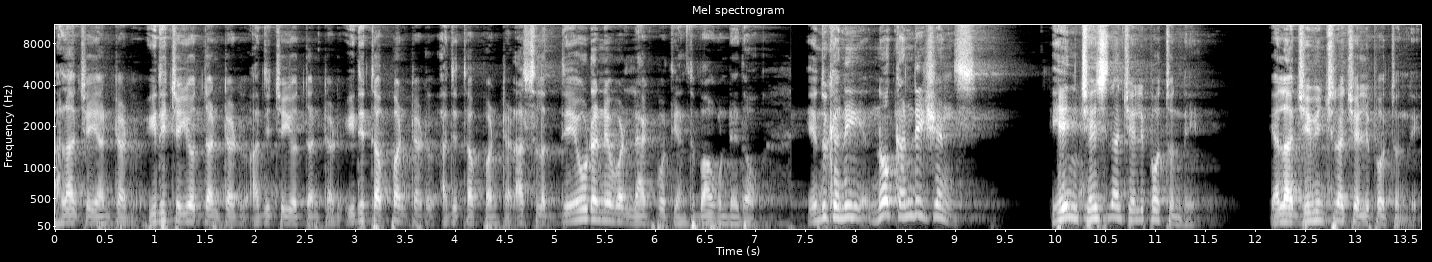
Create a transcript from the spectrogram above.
అలా చెయ్యి అంటాడు ఇది చేయొద్దు అంటాడు అది చేయొద్దు అంటాడు ఇది తప్పు అంటాడు అది తప్పు అంటాడు అసలు దేవుడు అనేవాడు లేకపోతే ఎంత బాగుండేదో. ఎందుకని? నో కండిషన్స్ ఏం చేసినా చెల్లిపోతుంది. ఎలా జీవించినా చెల్లిపోతుంది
